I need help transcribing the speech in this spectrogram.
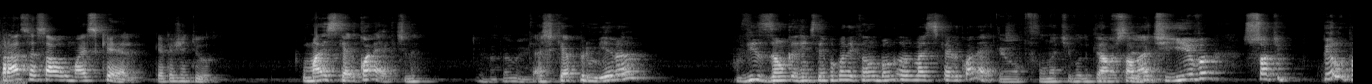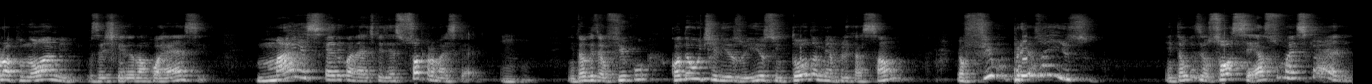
para acessar o MySQL, o que é que a gente usa? O MySQL Connect, né? Exatamente. Acho que é a primeira visão que a gente tem para conectar no banco do MySQL Connect. é uma função nativa do PHP. é uma função nativa, só que pelo próprio nome, vocês que ainda não conhecem, MySQL Connect, quer dizer, só para MySQL. Uhum. Então, quer dizer, eu fico, quando eu utilizo isso em toda a minha aplicação, eu fico preso a isso. Então, quer dizer, eu só acesso MySQL.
